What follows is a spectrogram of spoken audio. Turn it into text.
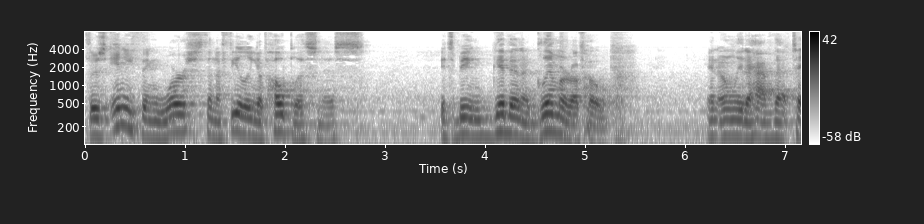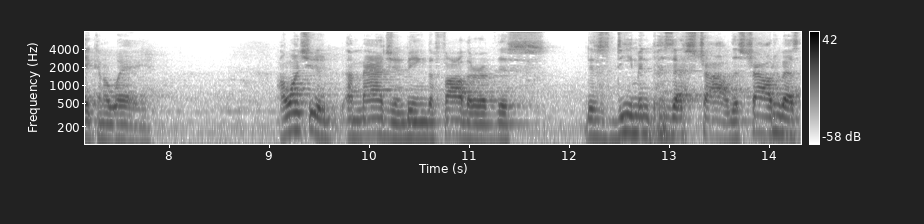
If there's anything worse than a feeling of hopelessness, it's being given a glimmer of hope and only to have that taken away. I want you to imagine being the father of this, this demon possessed child, this child who has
